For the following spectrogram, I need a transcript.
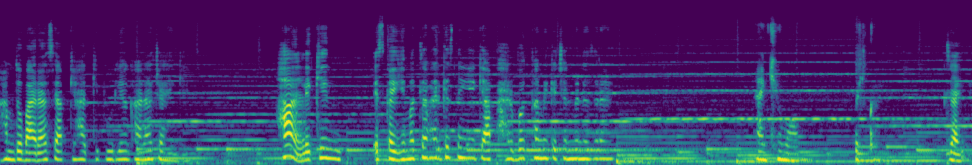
हम दोबारा से आपके हाथ की पूरियाँ खाना चाहेंगे। हाँ लेकिन इसका ये मतलब हरगिज नहीं है कि आप हर वक्त हमें किचन में नज़र आए। थैंक यू मॉम बिल्कुल। जाइए।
